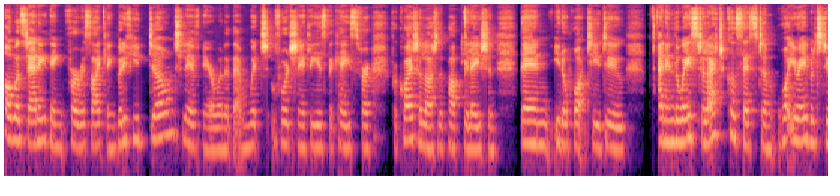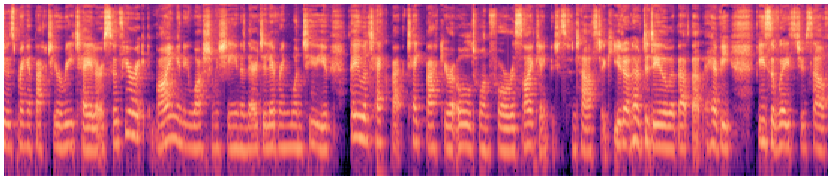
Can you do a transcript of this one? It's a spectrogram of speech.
almost anything for recycling. But if you don't live near one of them, which unfortunately is the case for, for quite a lot of the population, then, you know, what do you do? And in the waste electrical system, what you're able to do is bring it back to your retailer. So if you're buying a new washing machine and they're delivering one to you, they will take back take back your old one for recycling, which is fantastic. You don't have to deal with that that heavy piece of waste yourself.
